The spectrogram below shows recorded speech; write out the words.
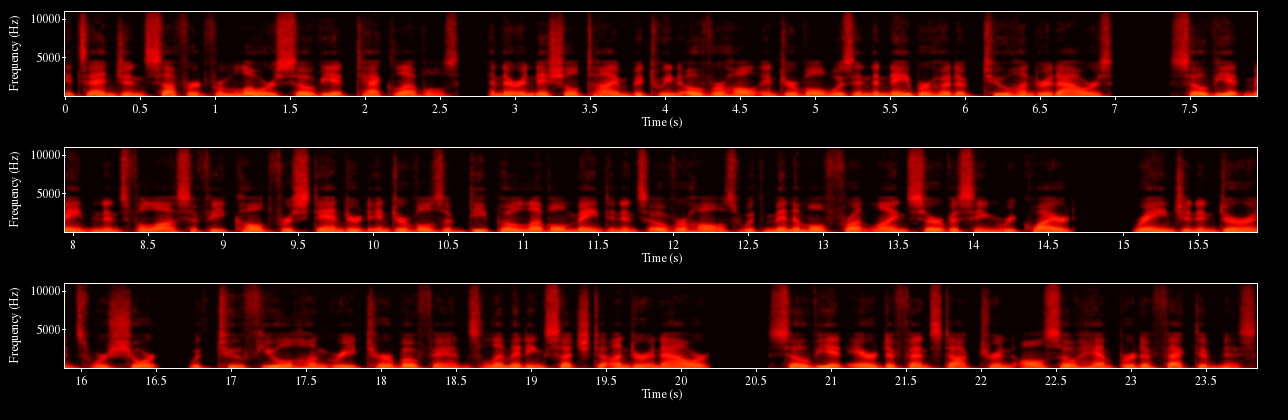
its engine suffered from lower Soviet tech levels, and their initial time between overhaul interval was in the neighborhood of 200 hours. Soviet maintenance philosophy called for standard intervals of depot-level maintenance overhauls with minimal frontline servicing required. Range and endurance were short, with two fuel-hungry turbofans limiting such to under an hour. Soviet air defense doctrine also hampered effectiveness,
